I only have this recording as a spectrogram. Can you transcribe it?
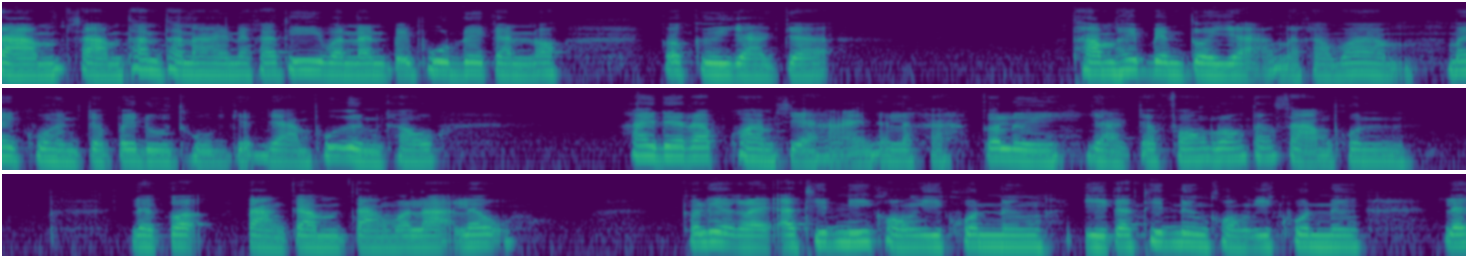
สามสามท่านทนายนะคะ ที่วันนั้นไปพูดด้วยกันเนาะก็คืออยากจะ ทำให้เป็นตัวอย่างนะคะว่าไม่ควรจะไปดูถูกเหยียดยามผู้อื่นเขาให้ได้รับความเสียหายนั่นแหละค่ะ ก็เลยอยากจะฟ้องร้องทั้งสามคน แล้วก็ต่างกรรมต่างวาระแล้วเขาเรียกอะไรอาทิตย์นี้ของอีกคนหนึ่งอีกอาทิตย์หนึ่งของอีกคนหนึ่งและ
